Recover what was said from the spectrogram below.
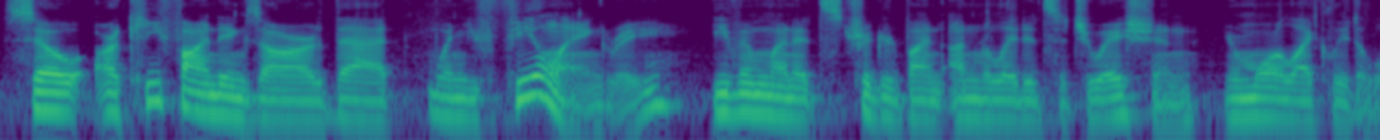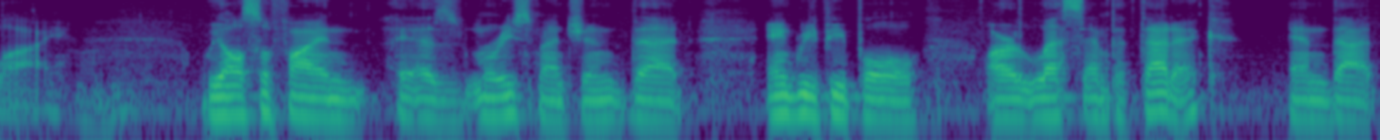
So, our key findings are that when you feel angry, even when it's triggered by an unrelated situation, you're more likely to lie. We also find, as Maurice mentioned, that angry people are less empathetic, and that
